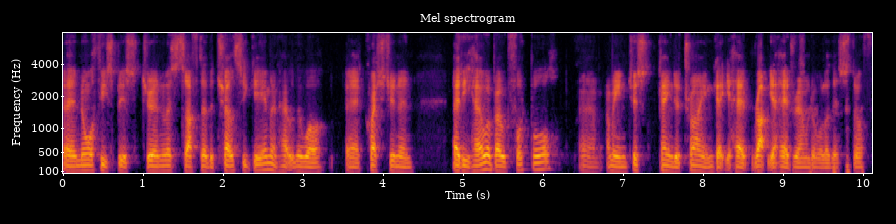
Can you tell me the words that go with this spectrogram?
uh, northeast-based journalists after the Chelsea game and how they were uh, questioning Eddie Howe about football. Um, I mean, just kind of try and get your head, wrap your head around all of this stuff.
